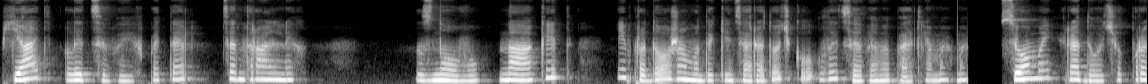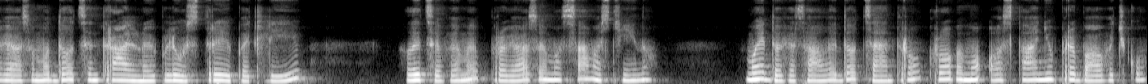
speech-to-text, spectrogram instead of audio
5 лицевих петель центральних, знову накид і продовжуємо до кінця рядочку лицевими петлями. Сьомий рядочок пров'язуємо до центральної плюс 3 петлі, лицевими пров'язуємо самостійно. Ми дов'язали до центру, робимо останню прибавочку,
